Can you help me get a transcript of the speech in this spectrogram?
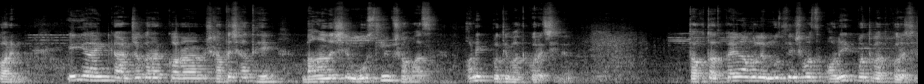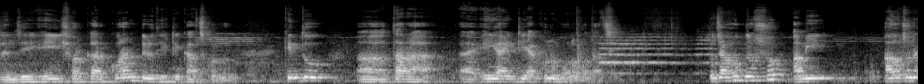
করেন। এই আইন কার্যকর করার সাথে সাথে বাংলাদেশের মুসলিম সমাজ অনেক প্রতিবাদ করেছিলেন। তৎকালীন আমলে মুসলিম সমাজ অনেক প্রতিবাদ করেছিলেন যে এই সরকার কোরআন বিরোধী একটি কাজ করলেন কিন্তু তারা এই আইনটি এখনও বলবৎ আছে। তো যা হোক দর্শক, আমি আলোচনা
